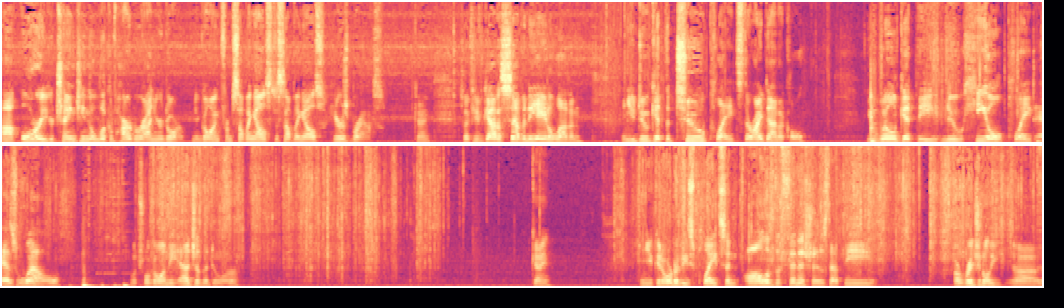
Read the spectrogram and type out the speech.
Uh, or you're changing the look of hardware on your door. You're going from something else to something else. Here's brass. Okay, so if you've got a 7811 and you do get the two plates, they're identical. You will get the new heel plate as well, which will go on the edge of the door. Okay, and you can order these plates in all of the finishes that the original uh,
